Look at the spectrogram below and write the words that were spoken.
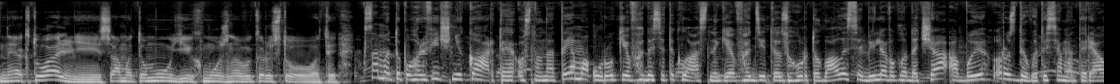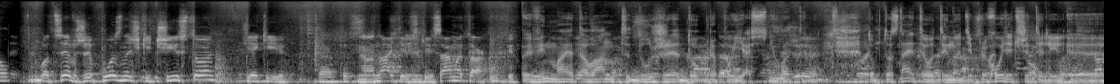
не актуальні, і саме тому їх можна використовувати. Саме топографічні карти основна тема уроків десятикласників. Діти згуртувалися біля викладача, аби роздивитися матеріал. Оце вже позначки чисто які натівські, саме так. Він має талант дуже добре пояснювати. Тобто, знаєте, от іноді приходять вчителі, е,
